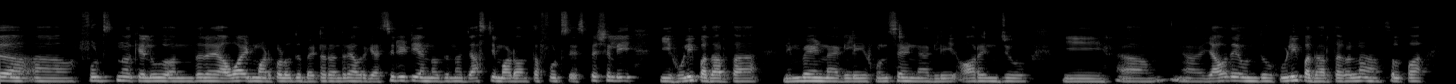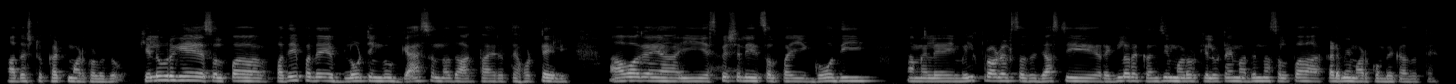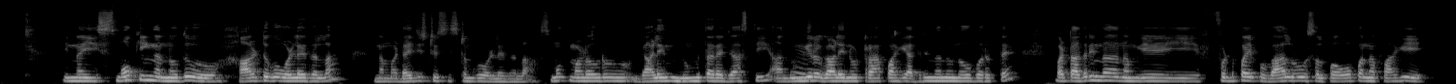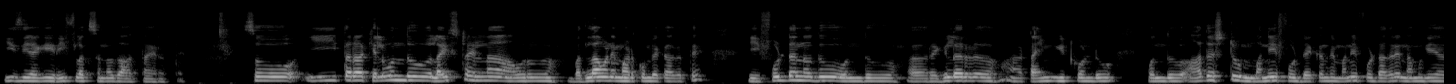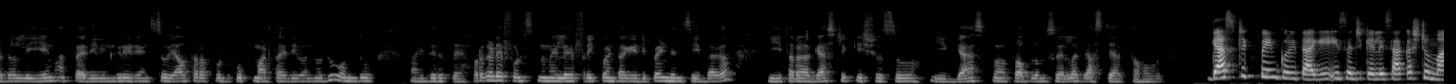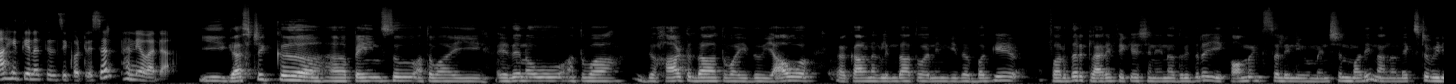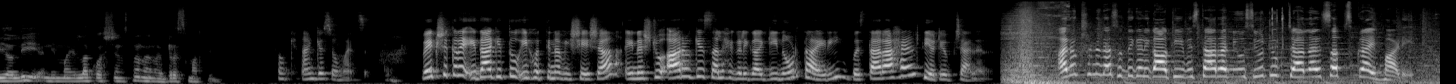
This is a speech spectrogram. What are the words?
ಫುಡ್ಸ್ನ ಕೆಲವು ಅಂದರೆ ಅವಾಯ್ಡ್ ಮಾಡ್ಕೊಳ್ಳೋದು ಬೆಟರ್ ಅಂದರೆ ಅವ್ರಿಗೆ ಅಸಿಡಿಟಿ ಅನ್ನೋದನ್ನ ಜಾಸ್ತಿ ಮಾಡುವಂಥ ಫುಡ್ಸ್ ಎಸ್ಪೆಷಲಿ ಈ ಹುಳಿ ಪದಾರ್ಥ, ನಿಂಬೆಹಣ್ಣಾಗಲಿ, ಹುಣಸೆಹಣ್ಣಾಗಲಿ ಆರೆಂಜು ಈ ಯಾವುದೇ ಒಂದು ಹುಳಿ ಪದಾರ್ಥಗಳನ್ನ ಸ್ವಲ್ಪ ಆದಷ್ಟು ಕಟ್ ಮಾಡ್ಕೊಳ್ಳೋದು. ಕೆಲವರಿಗೆ ಸ್ವಲ್ಪ ಪದೇ ಪದೇ ಬ್ಲೋಟಿಂಗು ಗ್ಯಾಸ್ ಅನ್ನೋದು ಆಗ್ತಾ ಇರುತ್ತೆ ಹೊಟ್ಟೆಯಲ್ಲಿ ಆವಾಗ ಈ ಎಸ್ಪೆಷಲಿ ಸ್ವಲ್ಪ ಈ ಗೋಧಿ ಆಮೇಲೆ ಈ ಮಿಲ್ಕ್ ಪ್ರಾಡಕ್ಟ್ಸ್ ಅದು ಜಾಸ್ತಿ ರೆಗ್ಯುಲರ್ ಕನ್ಸ್ಯೂಮ್ ಮಾಡೋರು ಕೆಲವು ಟೈಮ್ ಅದನ್ನು ಸ್ವಲ್ಪ ಕಡಿಮೆ ಮಾಡ್ಕೊಬೇಕಾಗುತ್ತೆ ಇನ್ನು ಈ ಸ್ಮೋಕಿಂಗ್ ಅನ್ನೋದು ಹಾರ್ಟ್ಗೂ ಒಳ್ಳೆಯದಲ್ಲ ನಮ್ಮ ಡೈಜೆಸ್ಟಿವ್ ಸಿಸ್ಟಮ್ಗೂ ಒಳ್ಳೇದಲ್ಲ. ಸ್ಮೋಕ್ ಮಾಡೋರು ಗಾಳಿನ ನುಂಗ್ತಾರೆ ಜಾಸ್ತಿ ಆ ನುಂಗಿರೋ ಗಾಳಿನೂ ಟ್ರಾಪ್ ಆಗಿ ಅದರಿಂದನೂ ನೋವು ಬರುತ್ತೆ. ಬಟ್ ಅದರಿಂದ ನಮಗೆ ಈ ಫುಡ್ ಪೈಪ್ ವ್ಯಾಲ್ವು ಸ್ವಲ್ಪ ಓಪನ್ ಅಪ್ ಆಗಿ ಈಸಿಯಾಗಿ ರೀಫ್ಲಕ್ಸ್ ಅನ್ನೋದು ಆಗ್ತಾ ಇರುತ್ತೆ. ಸೊ ಈ ಥರ ಕೆಲವೊಂದು ಲೈಫ್ ಸ್ಟೈಲ್ನ ಅವರು ಬದಲಾವಣೆ ಮಾಡ್ಕೊಬೇಕಾಗುತ್ತೆ. ಈ ಫುಡ್ ಅನ್ನೋದು ಒಂದು ರೆಗ್ಯುಲರ್ ಟೈಮ್ ಇಟ್ಕೊಂಡು ಒಂದು ಆದಷ್ಟು ಮನೆ ಫುಡ್ ಯಾಕಂದರೆ ಮನೆ ಫುಡ್ ಆದರೆ ನಮಗೆ ಅದರಲ್ಲಿ ಏನು ಹಾಕ್ತಾ ಇದ್ದೀವಿ ಇಂಗ್ರೀಡಿಯೆಂಟ್ಸು ಯಾವ ಥರ ಫುಡ್ ಕುಕ್ ಮಾಡ್ತಾ ಇದ್ದೀವಿ ಅನ್ನೋದು ಒಂದು ಇದಿರುತ್ತೆ. ಹೊರಗಡೆ ಫುಡ್ಸ್ನ ಮೇಲೆ ಫ್ರೀಕ್ವೆಂಟಾಗಿ ಡಿಪೆಂಡೆನ್ಸಿ ಇದ್ದಾಗ ಈ ಥರ ಗ್ಯಾಸ್ಟ್ರಿಕ್ ಇಶ್ಯೂಸು ಈ ಗ್ಯಾಸ್ ಪ್ರಾಬ್ಲಮ್ಸು ಎಲ್ಲ ಜಾಸ್ತಿ ಆಗ್ತಾ ಹೋಗುತ್ತೆ. ಗ್ಯಾಸ್ಟ್ರಿಕ್ ಪೇನ್ ಕುರಿತಾಗಿ ಈ ಸಂಚಿಕೆಯಲ್ಲಿ ಸಾಕಷ್ಟು ಮಾಹಿತಿಯನ್ನು ತಿಳಿಸಿಕೊಟ್ರಿ ಸರ್. ಧನ್ಯವಾದ. ಈ ಗ್ಯಾಸ್ಟ್ರಿಕ್ ಪೇಯ್ನ್ಸು ಅಥವಾ ಈ ಎದೆನೋವು ಅಥವಾ ಇದು ಹಾರ್ಟ್ದ ಅಥವಾ ಇದು ಯಾವ ಕಾರಣಗಳಿಂದ ಅಥವಾ ನಿಮ್ಗೆ ಇದ್ರ ಬಗ್ಗೆ ಫರ್ದರ್ ಕ್ಲಾರಿಫಿಕೇಶನ್ ಏನಾದರೂ ಇದ್ದರೆ ಈ ಕಾಮೆಂಟ್ಸಲ್ಲಿ ನೀವು ಮೆನ್ಷನ್ ಮಾಡಿ. ನಾನು ನೆಕ್ಸ್ಟ್ ವಿಡಿಯೋಲಿ ನಿಮ್ಮ ಎಲ್ಲ ಕ್ವಶನ್ಸ್ನ ನಾನು ಅಡ್ರೆಸ್ ಮಾಡ್ತೀನಿ. Okay thank you so much sir ವೀಕ್ಷಕರೇ ಇದಾಗಿತ್ತು ಈ ಹೊತ್ತಿನ ವಿಶೇಷ. ಇನ್ನಷ್ಟು ಆರೋಗ್ಯ ಸಲಹೆಗಳಿಗಾಗಿ ನೋಡ್ತಾ ಇರಿ ವಿಸ್ತಾರ ಹೆಲ್ತ್ ಯೂಟ್ಯೂಬ್ ಚಾನೆಲ್. ಅನುಕ್ಷಣದ ಸುದ್ದಿಗಳಿಗಾಗಿ Vistara news YouTube channel subscribe ಮಾಡಿ.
